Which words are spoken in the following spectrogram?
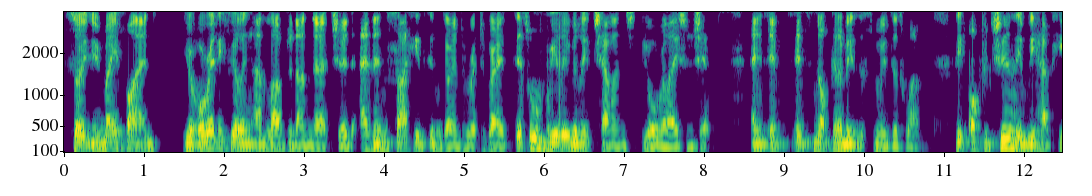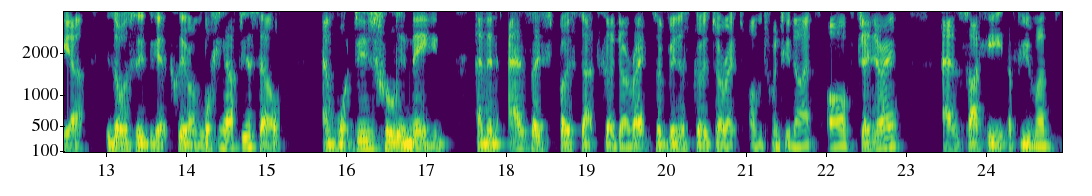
So you may find you're already feeling unloved and unnurtured, and then Psyche is going to go into retrograde. This will really, really challenge your relationships and it, it's not going to be the smoothest one. The opportunity we have here is obviously to get clear on looking after yourself and what do you truly need. And then as they both start to go direct, so Venus goes direct on the 29th of January and Psyche a few months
